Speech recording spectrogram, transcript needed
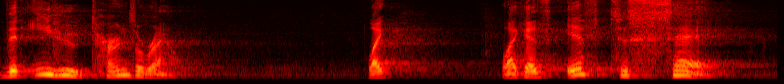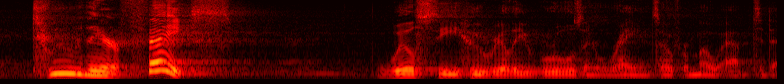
that Ehud turns around. Like, like as if to say to their face, we'll see who really rules and reigns over Moab today.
